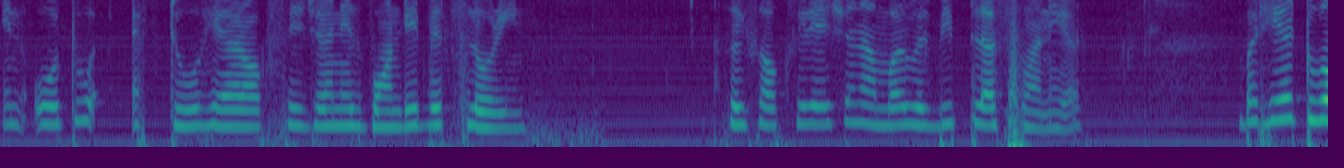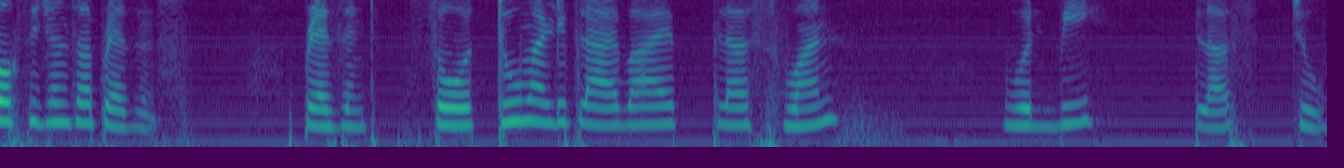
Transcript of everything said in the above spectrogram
in O2F2 here oxygen is bonded with fluorine. So its oxidation number will be plus 1 here. But here two oxygens are present present. So 2 multiplied by plus 1 would be plus 2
